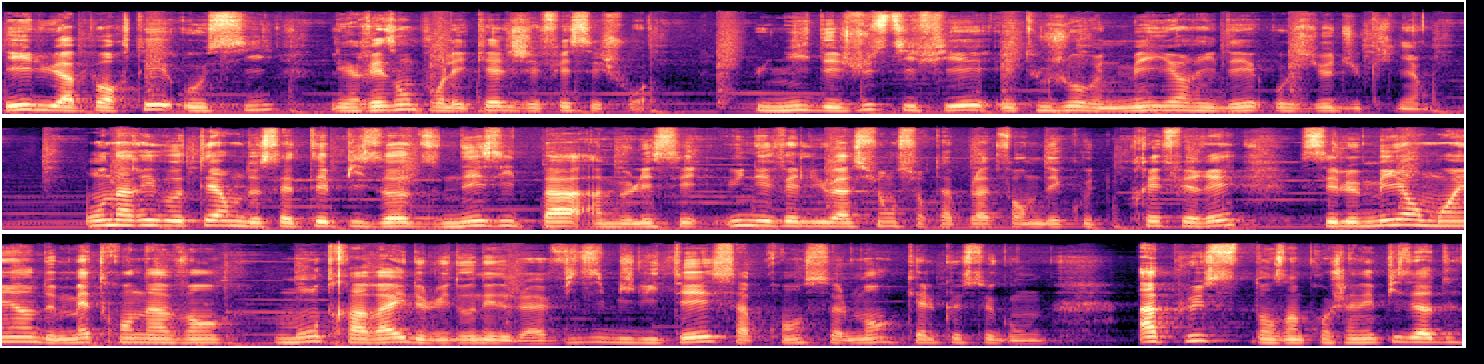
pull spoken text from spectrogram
et lui apporter aussi les raisons pour lesquelles j'ai fait ces choix. Une idée justifiée est toujours une meilleure idée aux yeux du client. On arrive au terme de cet épisode, n'hésite pas à me laisser une évaluation sur ta plateforme d'écoute préférée, c'est le meilleur moyen de mettre en avant mon travail, de lui donner de la visibilité, ça prend seulement quelques secondes. A plus dans un prochain épisode.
